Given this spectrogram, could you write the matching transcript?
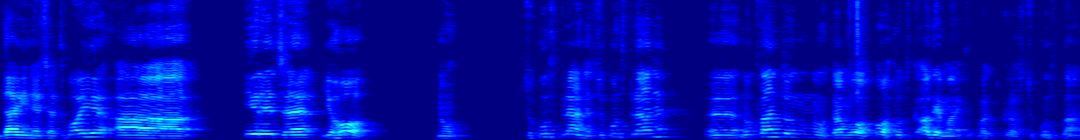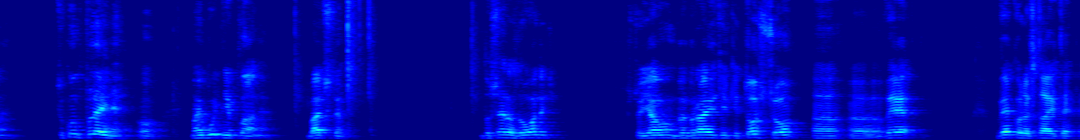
deine – це твоє, а Іре – це його. Ну, Zukunftspläne. Zukunftspläne Е, ну, план то, ну, там, о, о, тут, а де маєте? От якраз цукунт плани. Цукунт плейне, о, майбутні плани. Бачите? Душа розводить, що я вам вибираю тільки то, що е, е, ви використаєте,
